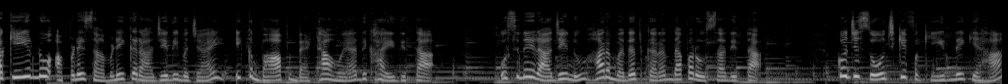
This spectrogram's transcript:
ਫਕੀਰ ਨੂੰ ਆਪਣੇ ਸਾਹਮਣੇ ਇੱਕ ਰਾਜੇ ਦੀ ਬਜਾਏ ਇੱਕ ਬਾਪ ਬੈਠਾ ਹੋਇਆ ਦਿਖਾਈ ਦਿੱਤਾ। ਉਸਨੇ ਰਾਜੇ ਨੂੰ ਹਰ ਮਦਦ ਕਰਨ ਦਾ ਭਰੋਸਾ ਦਿੱਤਾ। ਕੁਝ ਸੋਚ ਕੇ ਫਕੀਰ ਨੇ ਕਿਹਾ,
